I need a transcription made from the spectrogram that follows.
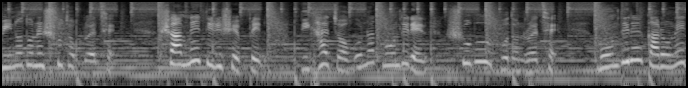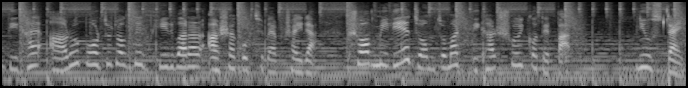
বিনোদনের সুযোগ রয়েছে। সামনে তিরিশ এপ্রিল, দীঘায় জগন্নাথ মন্দিরের শুভ উদ্বোধন রয়েছে। মন্দিরের কারণে দীঘায় আরও পর্যটকদের ভিড় বাড়ার আশা করছে ব্যবসায়ীরা। সব মিলিয়ে জমজমাট দীঘার সৈকতের পার নিউজ টাইম।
